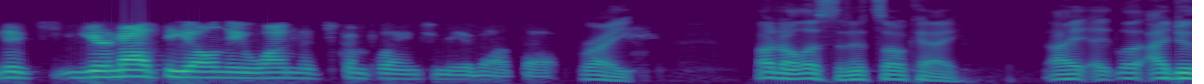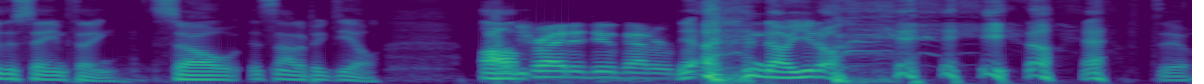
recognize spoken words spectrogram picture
it's, you're not the only one that's complained to me about that. Right. Oh no, listen, it's okay. I I, I do the same thing, so it's not a big deal. I'll Um, try to do better. But Yeah, no, you don't. you don't have to.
